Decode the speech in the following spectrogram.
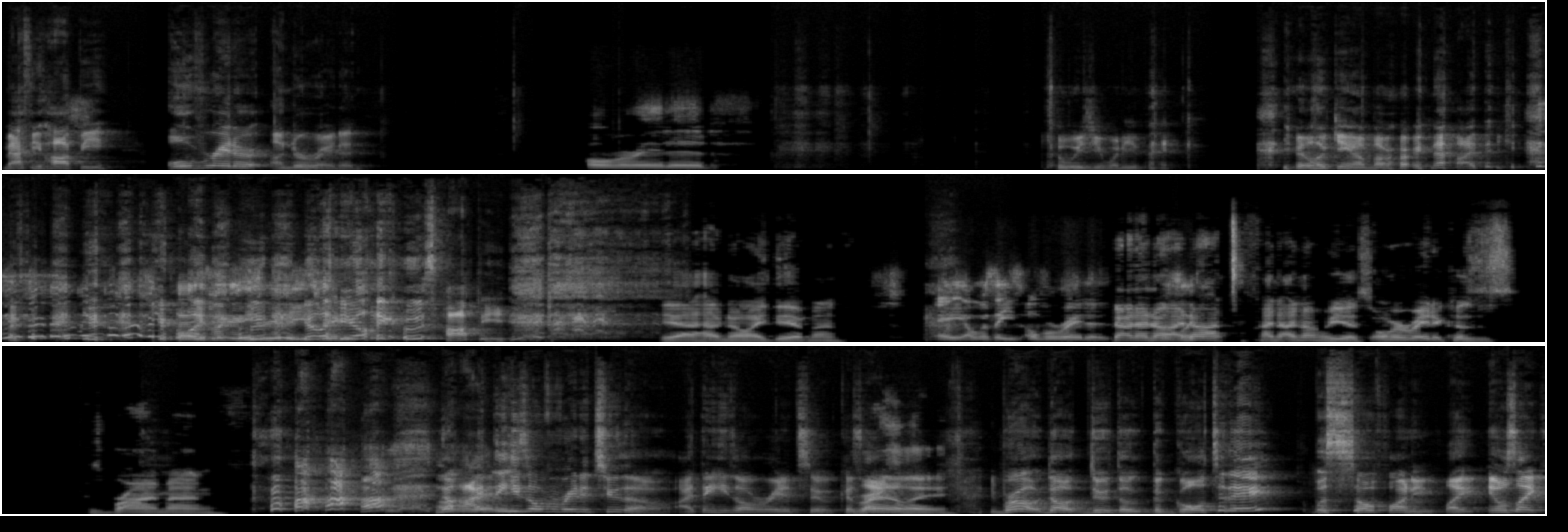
Matthew Hoppe, overrated or underrated? Overrated. Luigi, what do you think? You're looking him up right now. I think I think- you're, you're like, looking- he's reading, he's you're, like, you're like, who's Hoppe? Yeah, I have no idea, man. Hey, I would say he's overrated. No, no, no. I like- know, I know, I know who he is. Overrated because, because Brian, man. no, I think he's overrated too, though. I think he's overrated too. Because like, Really? bro, no, dude, the, the goal today was so funny. Like, it was like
